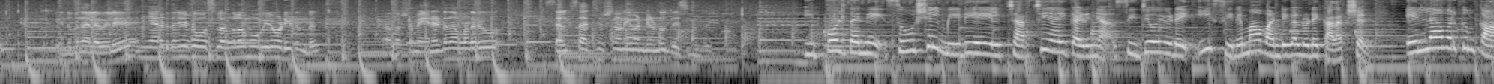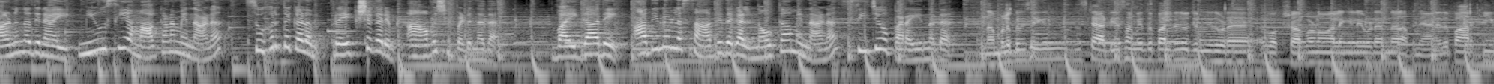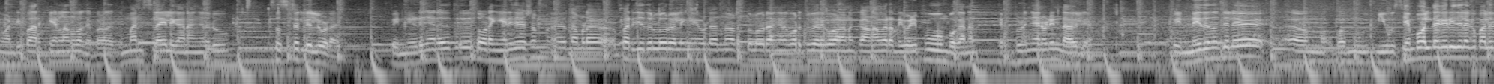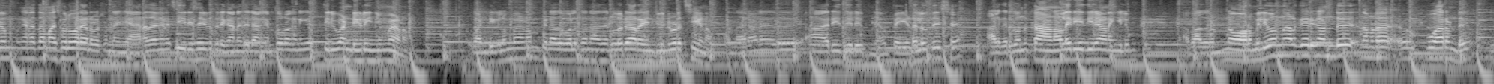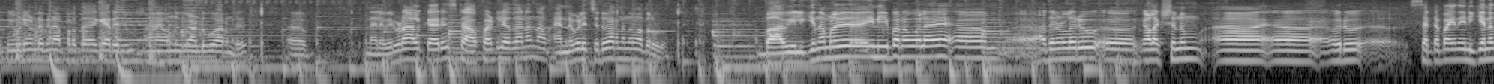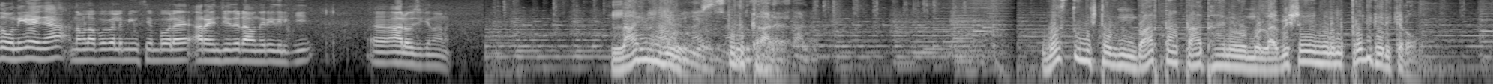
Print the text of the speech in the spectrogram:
ഇതിപ്പോൾ നിലവിൽ ഞാൻ എടുത്തതിന് ശേഷം ഹോസ്റ്റൽ മൂവിയിൽ ഓടിയിട്ടുണ്ട്. പക്ഷേ മെയിനായിട്ട് നമ്മുടെ ഒരു സെൽഫ് സാറ്റിസ്ഫാക്ഷനാണ് ഈ വണ്ടി കൊണ്ട് ഉദ്ദേശിക്കുന്നത്. ഇപ്പോൾ തന്നെ സോഷ്യൽ മീഡിയയിൽ ചർച്ചയായി കഴിഞ്ഞ സിജോയുടെ ഈ സിനിമാ വണ്ടികളുടെ കളക്ഷൻ എല്ലാവർക്കും കാണുന്നതിനായി മ്യൂസിയം ആക്കണമെന്നാണ് സുഹൃത്തുക്കളും പ്രേക്ഷകരും ആവശ്യപ്പെടുന്നത്. വൈകാതെ അതിനുള്ള സാധ്യതകൾ നോക്കാമെന്നാണ് സിജോ പറയുന്നത്. നമ്മളിപ്പോൾ ശരിക്കും സ്റ്റാർട്ട് ചെയ്ത സമയത്ത് പലരും ചോദിച്ചിരുന്നു ഇവിടെ വർക്ക്ഷോപ്പാണോ അല്ലെങ്കിൽ ഇവിടെ എന്താണ്? അപ്പം ഞാനിത് പാർക്കിംഗ് വണ്ടി പാർക്ക് ചെയ്യണമെന്ന് പറഞ്ഞു. അപ്പോൾ അവർക്ക് മനസ്സിലായില്ല. കാരണം അങ്ങനെ ഒരു സിസ്റ്റം ഇല്ലല്ലോ ഇവിടെ. പിന്നീട് ഞാനത് തുടങ്ങിയതിന് ശേഷം നമ്മുടെ പരിചയത്തിലുള്ളവർ അല്ലെങ്കിൽ ഇവിടെ നിന്ന് അടുത്തുള്ളവർ അങ്ങനെ കുറച്ച് പേരൊക്കെ കാണാൻ- വരാറുണ്ട് ഈ വഴി പോകുമ്പോൾ. കാരണം എപ്പോഴും ഞാനിവിടെ ഉണ്ടാവില്ല. പിന്നെ ഇതെന്ന് വെച്ചാൽ മ്യൂസിയം പോലത്തെ രീതിയിലൊക്കെ പലരും ഇങ്ങനെ തമാശകൾ പറയാറുണ്ട് പക്ഷേ ഞാനത് അങ്ങനെ സീരിയസ് ആയി എടുത്തില്ല. കാരണം വെച്ചാൽ അങ്ങനെ തുടങ്ങണമെങ്കിൽ ഒത്തിരി വണ്ടികൾ ഇനിയും വേണം. വണ്ടികളും വേണം പിന്നെ അതുപോലെ തന്നെ അതിനുള്ള ഒരു അറേഞ്ച്മെന്റ് കൂടെ ചെയ്യണം. എന്നാലാണ് ഇത് ആ രീതിയിൽ ഞാൻ പെയ്ഡൽ ഉദ്ദേശിച്ചത് ആൾക്കാർക്ക് ഒന്ന് കാണാനുള്ള രീതിയിലാണെങ്കിലും. അപ്പോൾ അതുകൊണ്ട് നോർമലി വന്ന ആൾക്കാർ കണ്ട് നമ്മുടെ പോകാറുണ്ട് ഇപ്പോൾ ഇവിടെ ഉണ്ട് പിന്നെ അപ്പുറത്തെ ഗ്യാരേജും അങ്ങനെ ഒന്ന് കണ്ടു പോകാറുണ്ട് നിലവിലൂടെ ആൾക്കാർ സ്റ്റാഫായിട്ടില്ലാതെ തന്നെ എന്നെ വിളിച്ചിട്ട് വരണമെന്ന് മാത്രമേ ഉള്ളൂ. ഭാവിയിലേക്ക് നമ്മൾ ഇനി പറഞ്ഞ പോലെ അതിനുള്ളൊരു കളക്ഷനും ഒരു സെറ്റപ്പായി എനിക്ക് തന്നെ തോന്നി കഴിഞ്ഞാൽ നമ്മളപ്പോൾ വല്ല മ്യൂസിയം പോലെ അറേഞ്ച് ചെയ്തിടാവുന്ന രീതിയിലേക്ക് ആലോചിക്കുന്നതാണ്. വസ്തുനിഷ്ഠവും വാർത്താ പ്രാധാന്യവുമുള്ള വിഷയങ്ങളിൽ പ്രതികരിക്കണോ?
